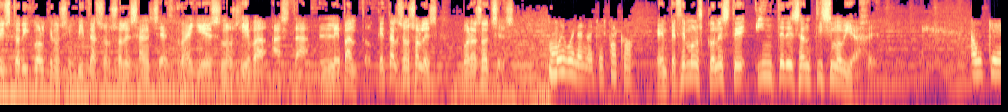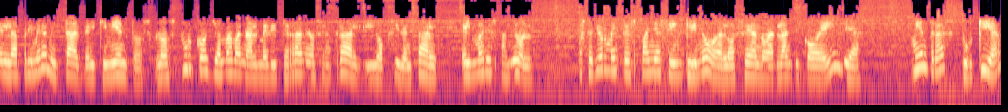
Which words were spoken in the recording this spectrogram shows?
Recorrido histórico al que nos invita Sonsoles Sánchez Reyes nos lleva hasta Lepanto. ¿Qué tal, Sonsoles? Buenas noches. Muy buenas noches, Paco. Empecemos con este interesantísimo viaje. Aunque en la primera mitad del 500 los turcos llamaban al Mediterráneo central y occidental el mar español, posteriormente España se inclinó al Océano Atlántico e Indias Mientras, Turquía,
